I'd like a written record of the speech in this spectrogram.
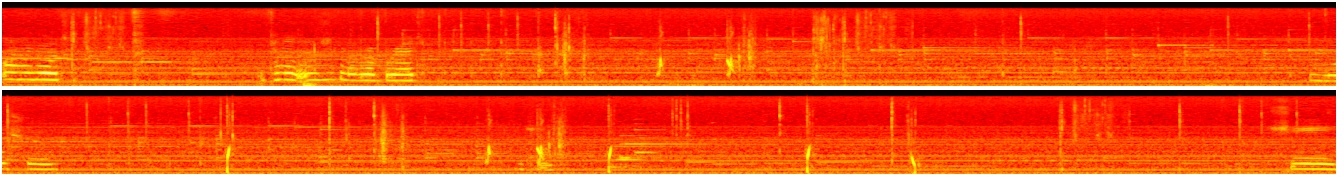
Oh my god. Can I, I'm just gonna grab bread. Mushroom. She.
